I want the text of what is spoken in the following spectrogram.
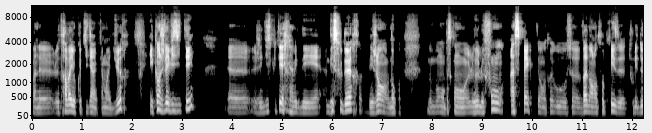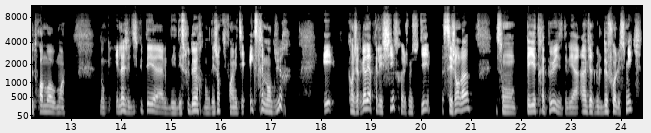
le, travail au quotidien clairement est dur. Et quand je l'ai visité, j'ai discuté avec des, soudeurs, des gens, donc, parce que le, le, fonds inspecte ou va dans l'entreprise tous les deux trois mois au moins. Donc, et là, j'ai discuté avec des, soudeurs, donc des gens qui font un métier extrêmement dur. Et quand j'ai regardé après les chiffres, je me suis dit, ces gens-là, ils sont payés très peu, ils étaient à 1,2 fois le SMIC.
